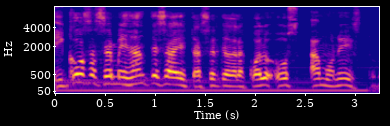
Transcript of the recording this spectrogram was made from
y cosas semejantes a estas, acerca de las cuales os amonesto.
